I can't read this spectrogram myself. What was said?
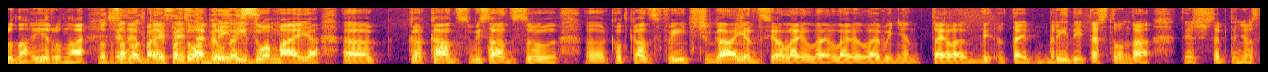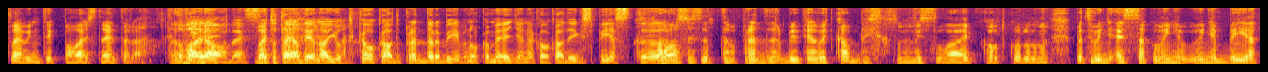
runā, ierunāji. Nu, tu es, saproti, ka es, par es to brīdī domāju, ja, ka kādas visādas uh, uh, kaut kādas feature gājienas, ja, lai, lai, lai, lai viņiem tajā, brīdī, tajā stundā, tieši septiņos, lai viņi tik palaisti ēterā. Vai, vai tu tajā dienā jūti kaut kādu pretdarbību, nu, ka mēģina kaut kādīgi spiest? uh, Klausies, tā pretdarbība jau kā bija visu laiku kaut kur. Bet viņa, es saku, viņa, viņa bija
